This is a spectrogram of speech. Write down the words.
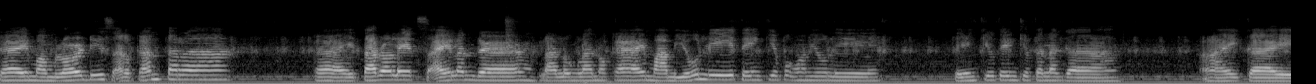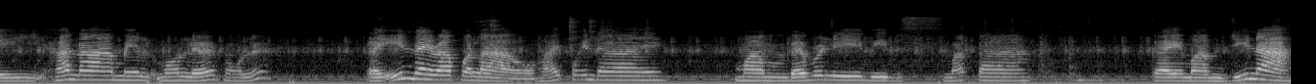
Kay Ma'am Lourdes Alcantara. Kay Tarolets Islander. Lalong-lano kay Ma'am Yuli. Thank you po, Ma'am Yuli. Thank you, thank you talaga. Ay kay Hana Mil Moller. Moller? Kay Inday Rapalao. Hi po, Inday. Ma'am Beverly Bibs Mata. Kay Ma'am Gina.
